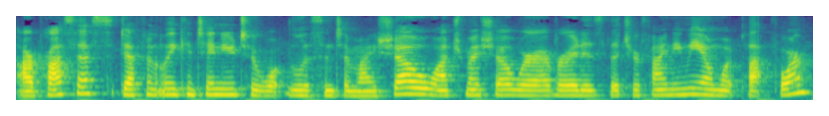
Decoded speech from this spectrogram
our process, definitely continue to w- listen to my show, watch my show wherever it is that you're finding me on what platform.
